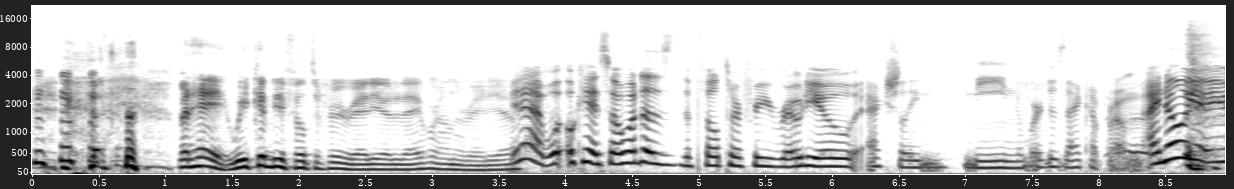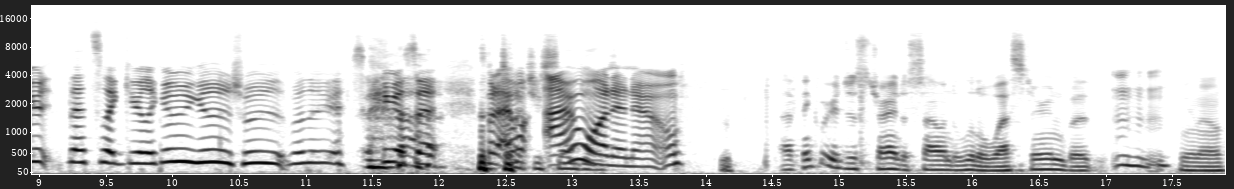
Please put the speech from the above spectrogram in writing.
but hey, we could be filter free radio today. We're on the radio. Yeah. Well, okay. So, what does the filter-free rodeo actually mean? Where does that come from? I know you're, you're. That's like you're like, oh my gosh, what, what are you asking us that? But I, wa- I want to know. I think we were just trying to sound a little Western, but Mm-hmm. you know,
